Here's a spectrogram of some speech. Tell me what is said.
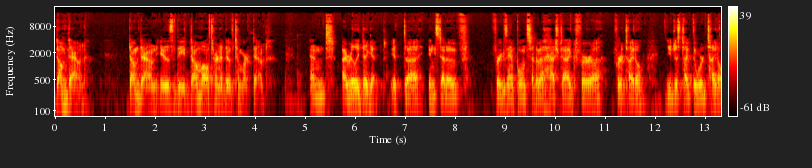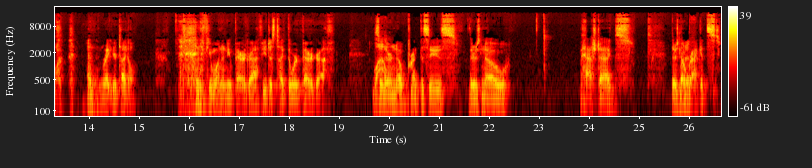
Dumb Down. Dumb Down is the dumb alternative to Markdown. And I really dig it. It uh, instead of for example, instead of a hashtag for uh, for a title, you just type the word title and then write your title. And if you want a new paragraph, you just type the word paragraph. Wow. So there are no parentheses. There's no hashtags. There's What no if- brackets.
